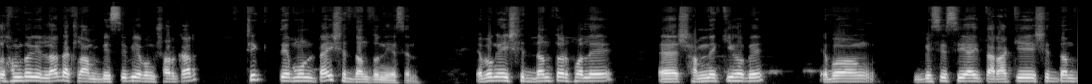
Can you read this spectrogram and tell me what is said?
আলহামদুলিল্লাহ দেখলাম বিসিবি এবং সরকার ঠিক তেমনটাই সিদ্ধান্ত নিয়েছেন। এবং এই সিদ্ধান্তর ফলে সামনে কি হবে? এবং বিসিসিআই তারা কি সিদ্ধান্ত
